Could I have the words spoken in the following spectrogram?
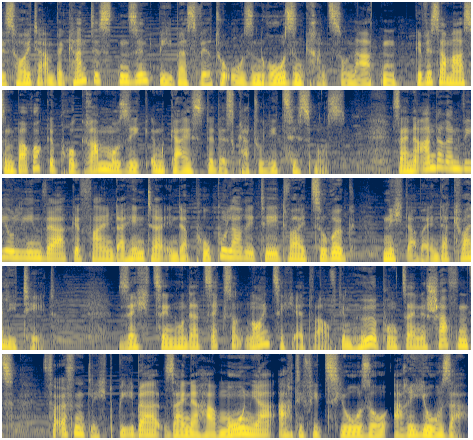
Bis heute am bekanntesten sind Biebers virtuosen Rosenkranzsonaten, gewissermaßen barocke Programmmusik im Geiste des Katholizismus. Seine anderen Violinwerke fallen dahinter in der Popularität weit zurück, nicht aber in der Qualität. 1696 etwa, auf dem Höhepunkt seines Schaffens, veröffentlicht Bieber seine Harmonia Artificioso Ariosa,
